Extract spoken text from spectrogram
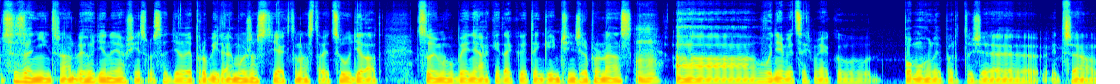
sezení třeba na dvě hodiny a všichni jsme seděli, probírali možnosti, jak to nastavit, co udělat, co by mohl být nějaký takový ten game changer pro nás mm-hmm. a v hodně věcech mi jako pomohli, protože i třeba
